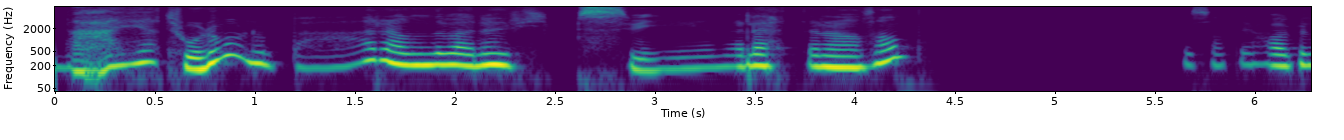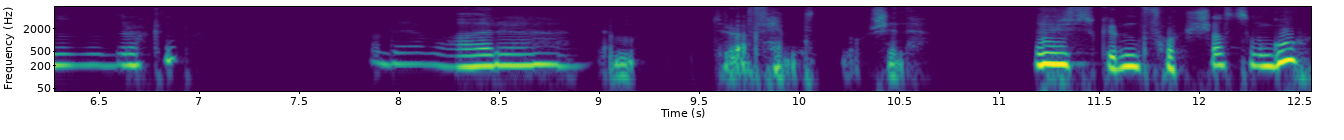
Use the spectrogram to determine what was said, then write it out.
Nei, jeg tror det var noe bær, om det var en ripsvin eller et eller annet sånt. Vi satt i hagen og drakk den. Og det var Jeg tror det var 15 år siden. Jeg husker den fortsatt som god.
